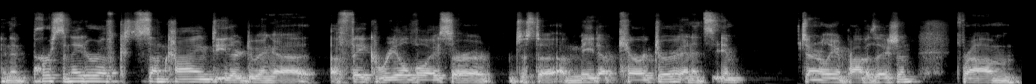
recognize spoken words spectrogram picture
an impersonator of some kind, either doing a, a fake real voice or just a, a made up character. And it's generally improvisation from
